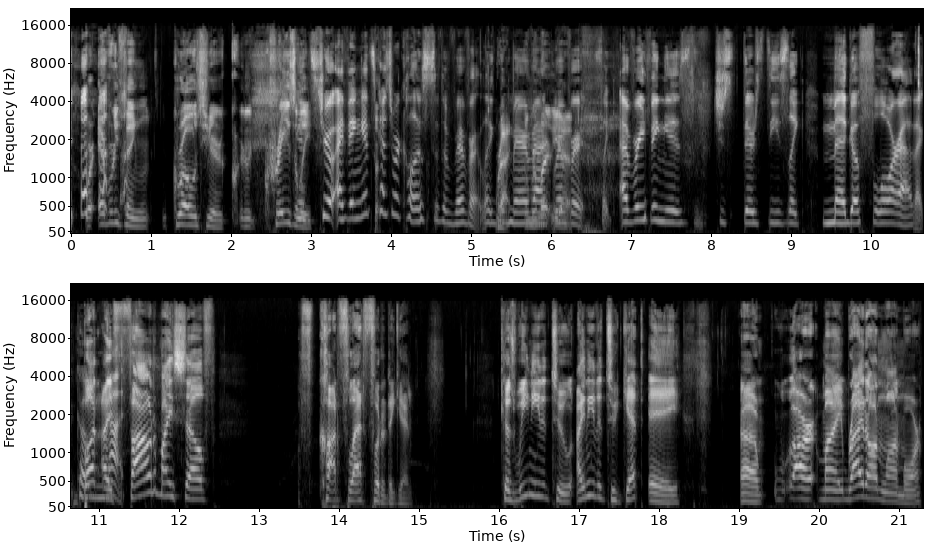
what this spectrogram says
where everything grows here cr- crazily. It's true. I think it's because we're close to the river, like Right. the Merrimack River- yeah. It's like everything is just there's these like mega flora that go but I found myself f- caught flat-footed again because we needed to. I needed to get a um, our my ride-on lawnmower.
